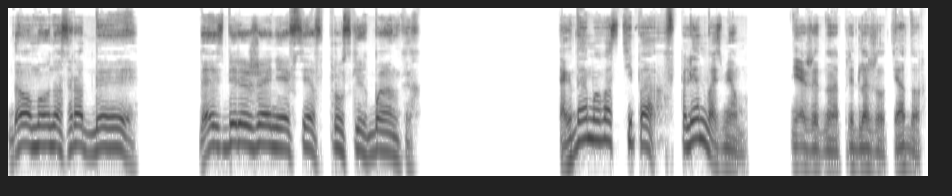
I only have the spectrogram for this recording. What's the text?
Дома у нас родные, да и сбережения все в прусских банках». «Тогда мы вас типа в плен возьмем», — неожиданно предложил Теодор.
